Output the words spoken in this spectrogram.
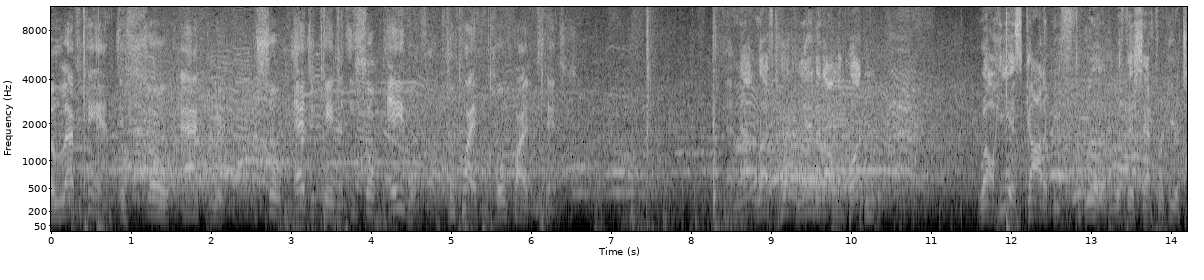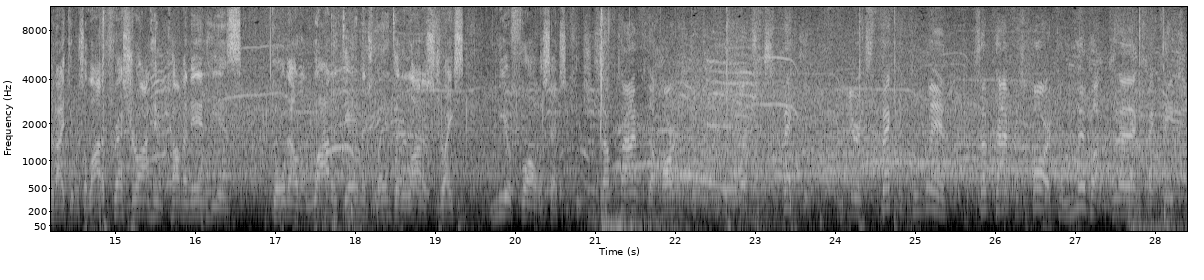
The left hand is so accurate, he's so educated, he's so able to fight from both fighting stances. And that left hook landed on the button. Well, he has got to be thrilled with this effort here tonight. There was a lot of pressure on him coming in. He has doled out a lot of damage, landed a lot of strikes, near flawless execution. Sometimes the hardest thing to do is what's expected. When you're expected to win, sometimes it's hard to live up to that expectation.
